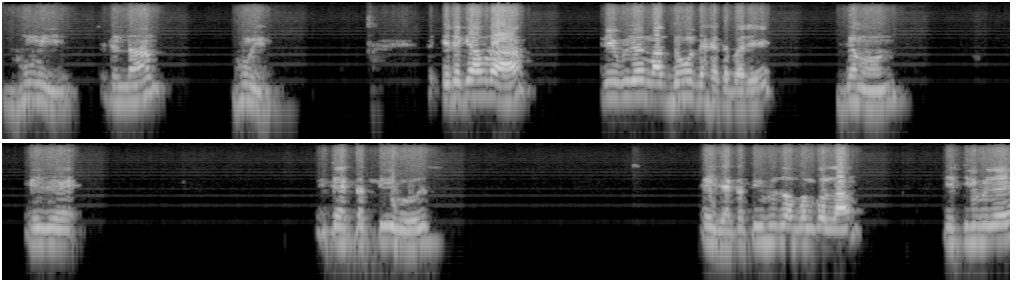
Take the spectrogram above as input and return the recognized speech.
ভূমি। এটার নাম ভূমি। এটাকে আমরা ত্রিভুজের মাধ্যমেও দেখাতে পারি। যেমন, এই যে এটা একটা ত্রিভুজ। এই যে একটা ত্রিভুজ অঙ্কন করলাম। এই ত্রিভুজের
